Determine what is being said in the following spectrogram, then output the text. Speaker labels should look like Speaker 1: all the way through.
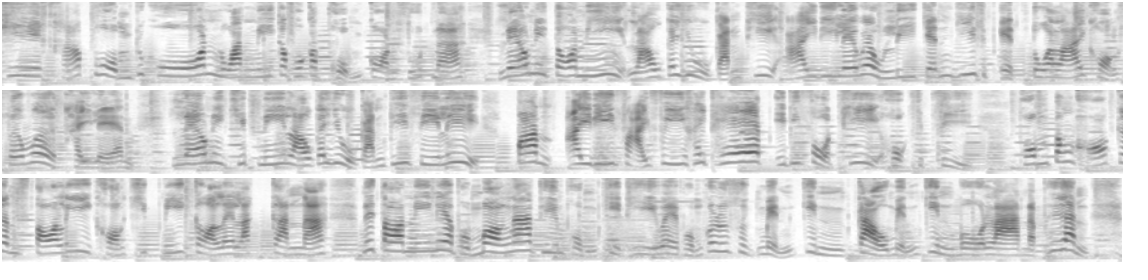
Speaker 1: เคครับผมทุกคนวันนี้ก็พบกับผมก่อนซุดนะ แล้วในตอนนี้เราก็อยู่กันที่ ID Level Legend 21 ตัวร้ายของเซิร์ฟเวอร์ไทยแลนด์แล้วในคลิปนี้เราก็อยู่กันที่ซีรีส์ปั้น ID สายฟรีให้เทพอีพิโซดที่ 64 ผมต้องขอเกินสตอรี่ของคลิปนี้ก่อนเลยละกันนะ ในตอนนี้เนี่ยผมมองหน้าทีมผมกี่ทีเว้ยผมก็รู้สึกเหม็นกลิ่นเก่าเหม็นกลิ่นโบราณนะเพื่อน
